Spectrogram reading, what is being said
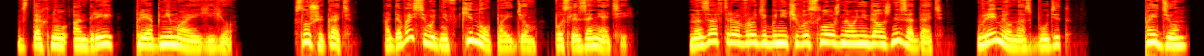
— вздохнул Андрей, приобнимая ее. «Слушай, Кать, а давай сегодня в кино пойдем после занятий? На завтра вроде бы ничего сложного не должны задать. Время у нас будет». «Пойдем»,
